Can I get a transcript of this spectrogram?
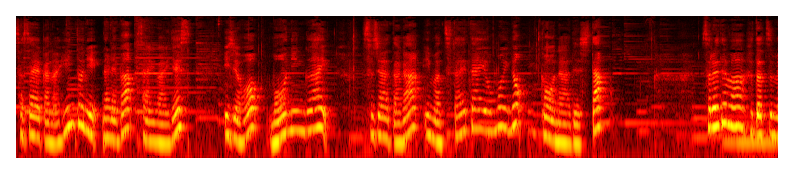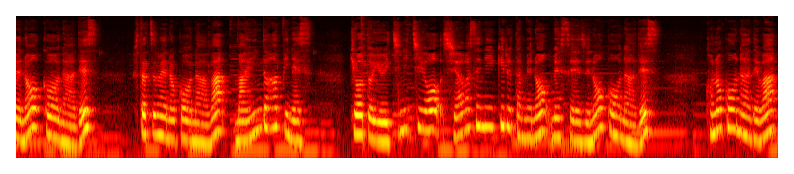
ささやかなヒントになれば幸いです。以上モーニングアイスジャータが今伝えたい思いのコーナーでした。それでは2つ目のコーナーです。2つ目のコーナーはマインドハピネス。今日という一日を幸せに生きるためのメッセージのコーナーです。このコーナーでは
